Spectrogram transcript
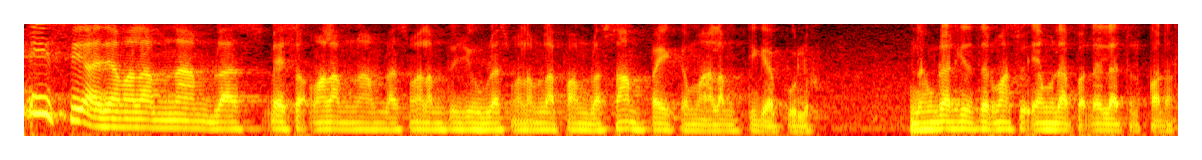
Isi aja malam 16, besok malam 16, malam 17, malam 18 sampai ke malam 30. Mudah-mudahan kita termasuk yang mendapat Lailatul Qadar.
